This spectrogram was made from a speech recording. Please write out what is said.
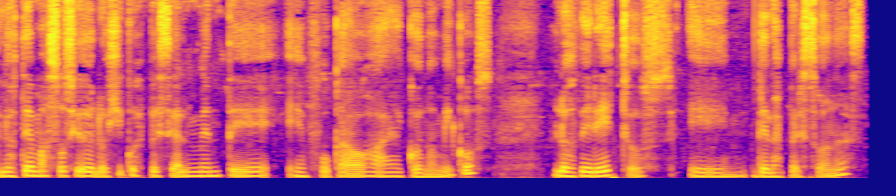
los temas sociológicos especialmente enfocados a económicos, los derechos eh, de las personas,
